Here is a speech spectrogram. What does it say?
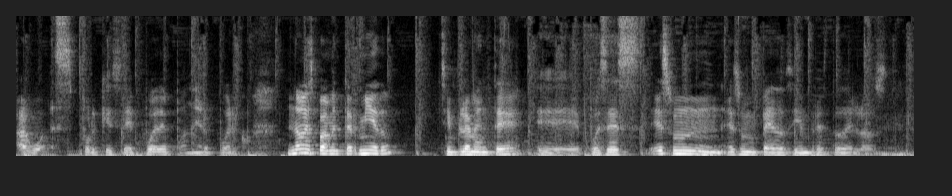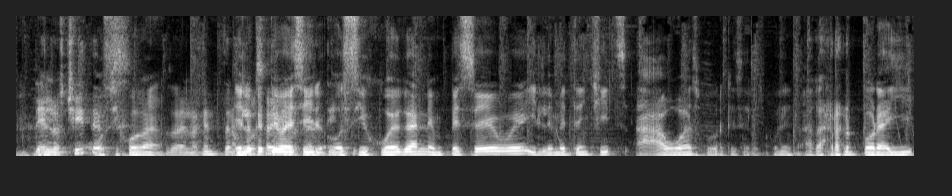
aguas, porque se puede poner puerco. No es para meter miedo, simplemente, eh, pues es, es un es un pedo siempre esto de los de los cheaters. O si juegan. O sea, la gente Es lo que te iba a decir, o si juegan en PC, güey, y le meten cheats, aguas, porque se los pueden agarrar por ahí.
